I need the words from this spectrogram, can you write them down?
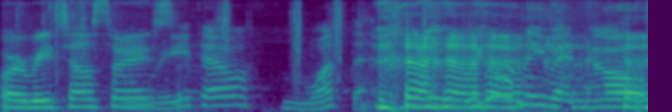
Or retail stores. Retail? What the? Dude, we don't even know.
